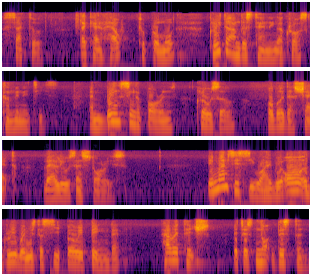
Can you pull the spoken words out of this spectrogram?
sector that can help to promote greater understanding across communities and bring Singaporeans closer over their shared values and stories. In MCCY, we all agree with Mr. Wee Ping that heritage, it is not distant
